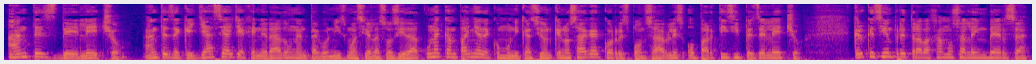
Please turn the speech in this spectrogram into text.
antes del hecho, antes de que ya se haya generado un antagonismo hacia la sociedad, una campaña de comunicación que nos haga corresponsables o partícipes del hecho? Creo que siempre trabajamos a la inversa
